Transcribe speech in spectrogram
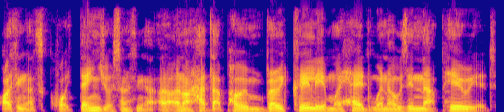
I think that's quite dangerous. And I think and I had that poem very clearly in my head when I was in that period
